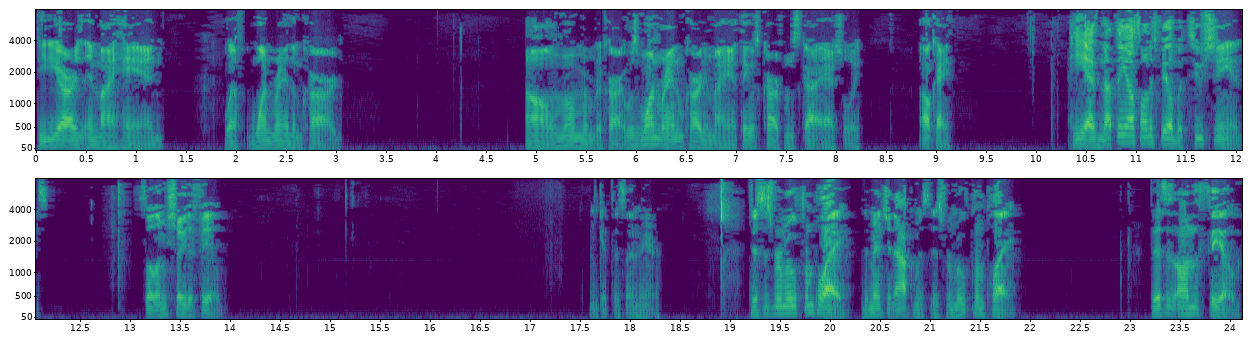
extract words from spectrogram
DDR is in my hand with one random card. Oh, I don't remember the card. It was one random card in my hand. I think it was a card from sky, actually. Okay. He has nothing else on his field but two Shins. So let me show you the field. Let me get this in here. This is removed from play. Dimension Alchemist is removed from play. This is on the field.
